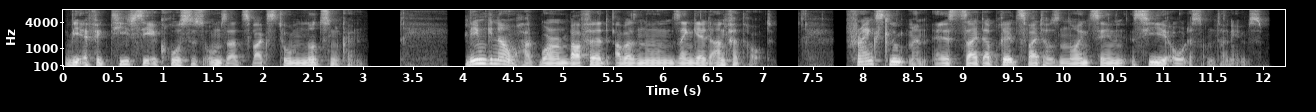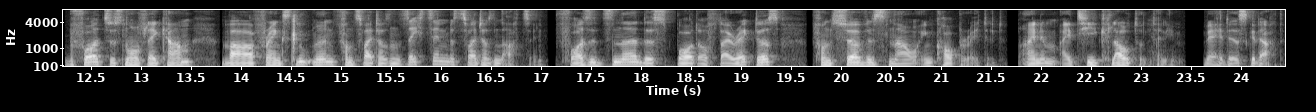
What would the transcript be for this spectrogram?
wie effektiv sie ihr großes Umsatzwachstum nutzen können. Wem genau hat Warren Buffett aber nun sein Geld anvertraut? Frank Slootman ist seit April 2019 CEO des Unternehmens. Bevor er zu Snowflake kam, war Frank Slootman von 2016 bis 2018 Vorsitzender des Board of Directors von ServiceNow Incorporated, einem IT-Cloud-Unternehmen. Wer hätte es gedacht?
